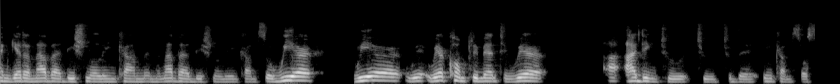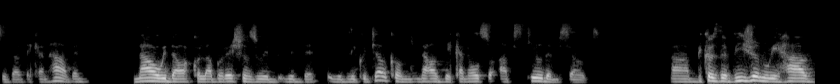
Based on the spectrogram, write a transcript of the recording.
and get another additional income and another additional income. So we are we are we are complementing, we are adding to to to the income sources that they can have. And now with our collaborations with with the, with Liquid Telecom, now they can also upskill themselves uh, because the vision we have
